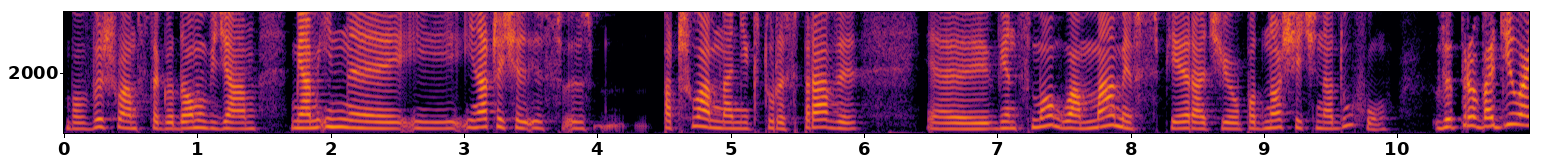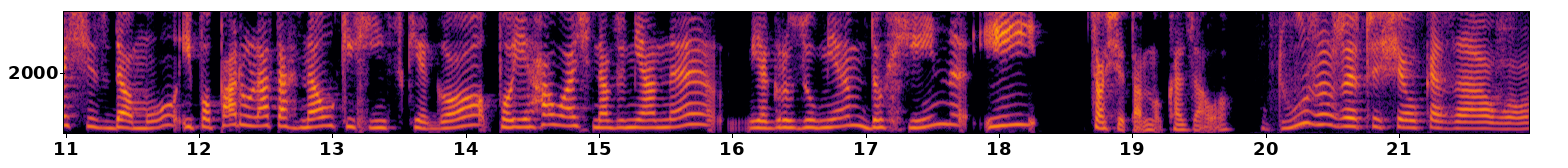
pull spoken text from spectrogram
bo wyszłam z tego domu, widziałam, miałam inny, inaczej się patrzyłam na niektóre sprawy, e, więc mogłam mamy wspierać i ją podnosić na duchu. Wyprowadziłaś się z domu i po paru latach nauki chińskiego pojechałaś na wymianę, jak rozumiem, do Chin i co się tam okazało? Dużo rzeczy się okazało.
